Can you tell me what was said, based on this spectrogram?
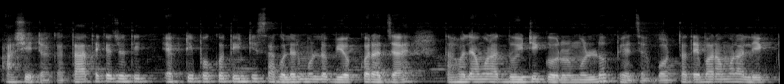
আশি টাকা। তা থেকে যদি একটি পক্ষ তিনটি ছাগলের মূল্য বিয়োগ করা যায়, তাহলে আমরা দুইটি গরুর মূল্য পেয়ে যাব। অর্থাৎ এবার আমরা লিখব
